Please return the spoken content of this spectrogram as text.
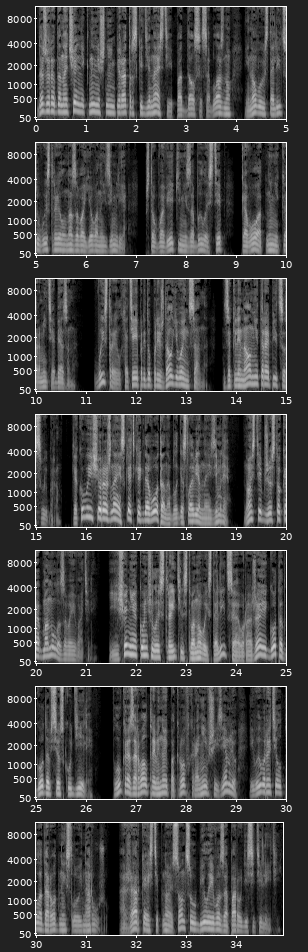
Даже родоначальник нынешней императорской династии поддался соблазну и новую столицу выстроил на завоеванной земле, чтобы вовеки не забыла степь, кого отныне кормить обязана. Выстроил, хотя и предупреждал его Инсанна, заклинал не торопиться с выбором. Какого еще рожна искать, когда вот она, благословенная земля? Но степь жестоко обманула завоевателей. Еще не окончилось строительство новой столицы, а урожаи год от года все скудели. Плуг разорвал травяной покров, хранивший землю, и выворотил плодородный слой наружу. А жаркое степное солнце убило его за пару десятилетий.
